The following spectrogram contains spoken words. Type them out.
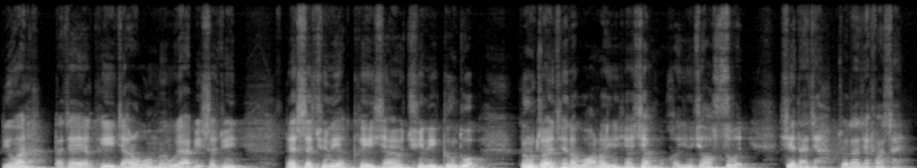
另外呢，大家也可以加入我们 VIP 社群。在社群里可以享有群里更多、更赚钱的网络营销项目和营销思维。谢谢大家，祝大家发财！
